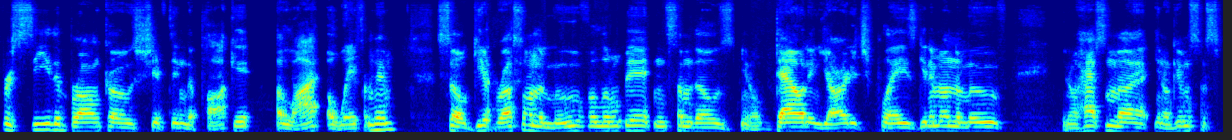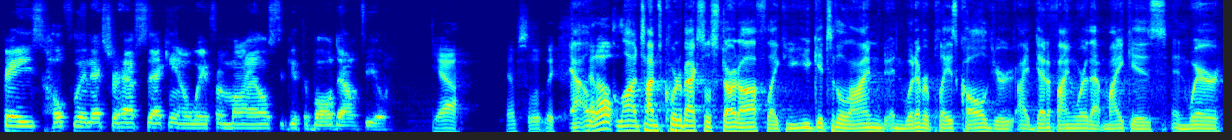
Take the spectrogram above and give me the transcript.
foresee the Broncos shifting the pocket a lot away from him. So get Russ on the move a little bit and some of those, you know, down and yardage plays, get him on the move, you know, have some, uh, you know, give him some space, hopefully an extra half second away from Myles to get the ball downfield. Yeah, absolutely. Yeah, and a, a lot of times quarterbacks will start off like you, you get to the line and whatever play is called, you're identifying where that mic is and where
